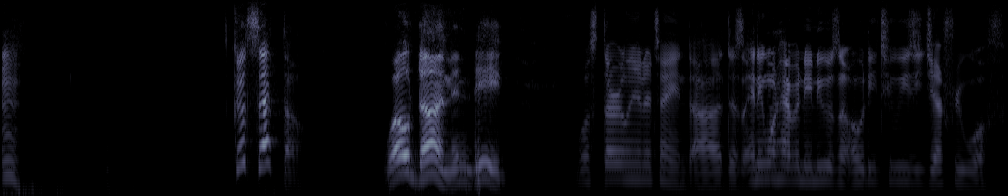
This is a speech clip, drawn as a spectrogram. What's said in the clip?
Mm. Good set though. Well done, indeed. Was thoroughly entertained. Uh, does anyone have any news on OD2 Easy Jeffrey Wolf?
